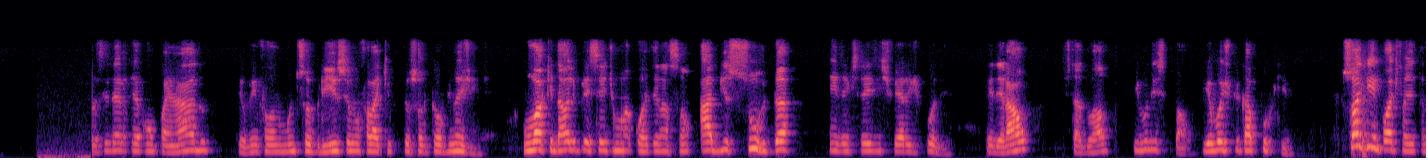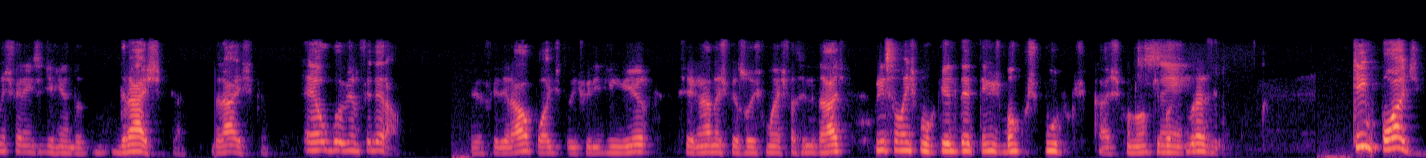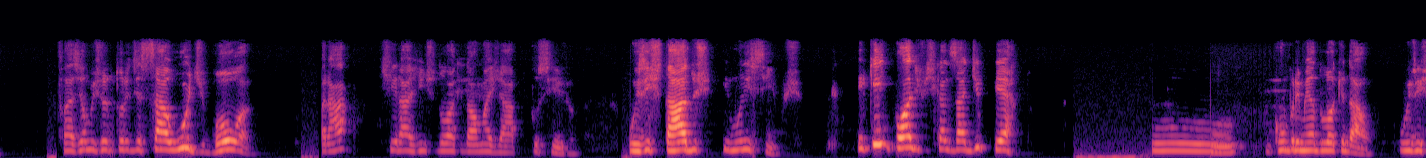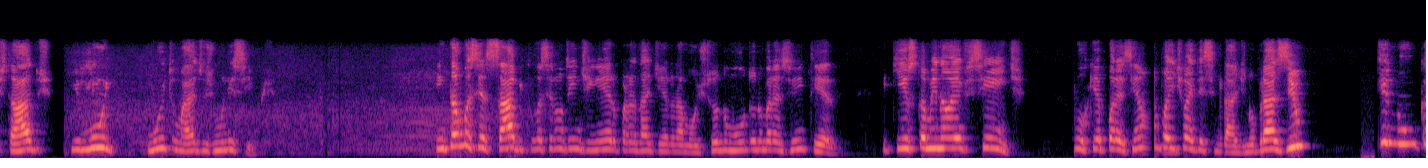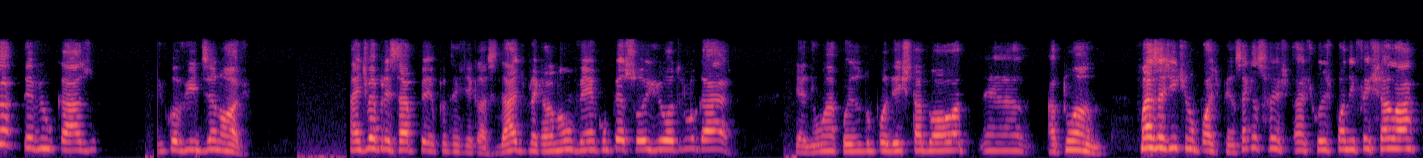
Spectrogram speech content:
Você deve ter acompanhado, eu venho falando muito sobre isso, eu vou falar aqui para o pessoal que está ouvindo a gente. Um lockdown ele precisa de uma coordenação absurda entre as três esferas de poder: federal, estadual e municipal. E eu vou explicar por quê. Só quem pode fazer transferência de renda drástica, drástica é o governo federal. O governo federal pode transferir dinheiro, chegar nas pessoas com mais facilidade, principalmente porque ele detém os bancos públicos, Caixa Econômica Sim. e Banco do Brasil. Quem pode fazer uma estrutura de saúde boa para tirar a gente do lockdown o mais rápido possível? Os estados e municípios. E quem pode fiscalizar de perto o, o cumprimento do lockdown? Os estados e muito, muito mais os municípios. Então você sabe que você não tem dinheiro para dar dinheiro na mão de todo mundo no Brasil inteiro. E que isso também não é eficiente. Porque, por exemplo, a gente vai ter cidade no Brasil que nunca teve um caso de Covid-19. A gente vai precisar proteger aquela cidade para que ela não venha com pessoas de outro lugar. Que é ali uma coisa do poder estadual é, atuando. Mas a gente não pode pensar que as, as coisas podem fechar lá.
